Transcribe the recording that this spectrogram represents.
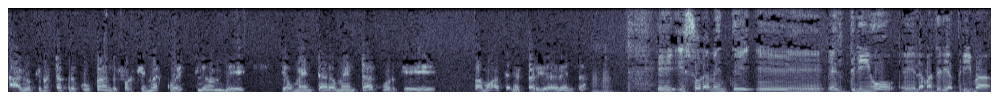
algo que nos está preocupando, porque no es cuestión de, aumentar, aumentar, porque vamos a tener pérdida de venta. Eh, ¿Es solamente eh, el trigo, la materia prima,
